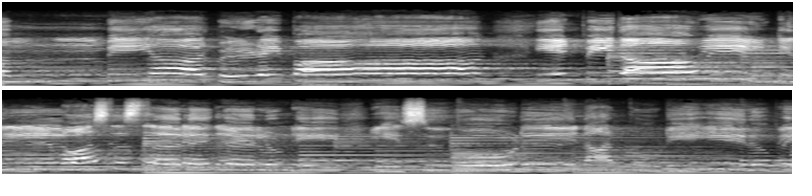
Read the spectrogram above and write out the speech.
நம்பியார் பிழைப்பார். என் பிதா வீட்டில் வாசஸ்தலங்களுண்டே இயேசுவோடு நான் குடியிருப்பேன்.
